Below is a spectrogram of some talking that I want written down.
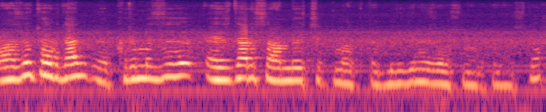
Radyatörden e, kırmızı ejder sandığı çıkmakta. Bilginiz olsun arkadaşlar.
